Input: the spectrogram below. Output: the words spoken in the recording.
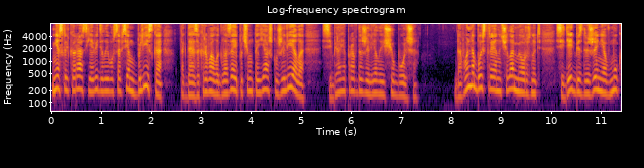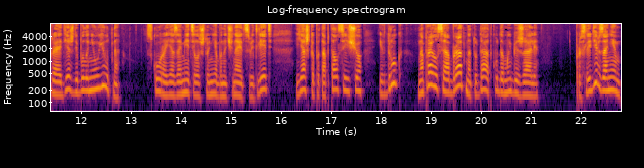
Несколько раз я видела его совсем близко. Тогда я закрывала глаза и почему-то Яшку жалела. Себя я, правда, жалела еще больше. Довольно быстро я начала мерзнуть. Сидеть без движения в мокрой одежде было неуютно. Скоро я заметила, что небо начинает светлеть. Яшка потоптался еще и вдруг направился обратно туда, откуда мы бежали. Проследив за ним,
